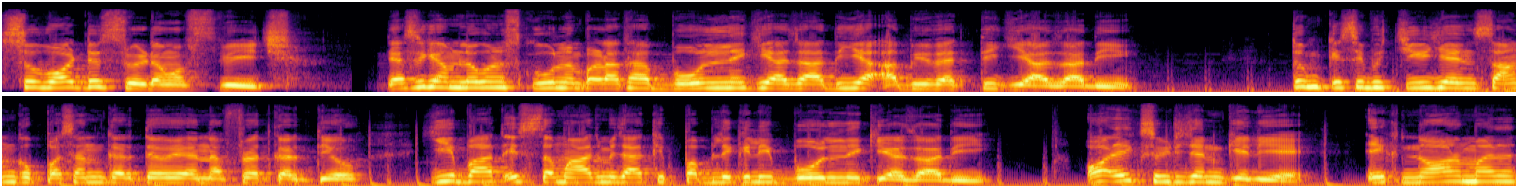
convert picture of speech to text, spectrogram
So what is freedom of speech जैसे कि हम लोगों ने स्कूल में पढ़ा था, बोलने की आज़ादी या अभिव्यक्ति की आज़ादी। तुम किसी भी चीज़ या इंसान को पसंद करते हो या नफरत करते हो, ये बात इस समाज में जाके पब्लिकली बोलने की आज़ादी। और एक सिटीजन के लिए एक नॉर्मल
